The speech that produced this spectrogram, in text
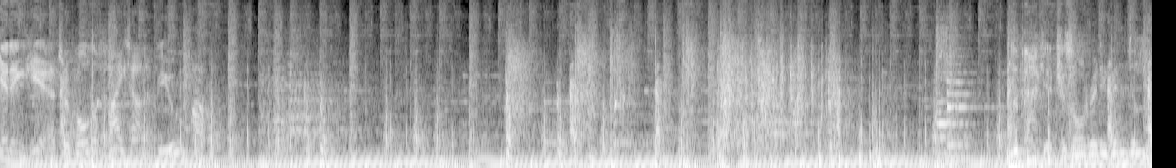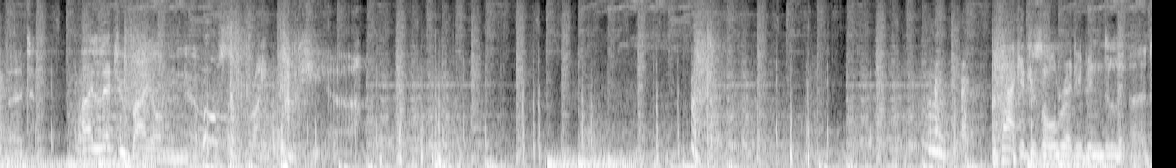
Getting here took all the fight out of you. The package has already been delivered. I led you by your nose right here. The package has already been delivered.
